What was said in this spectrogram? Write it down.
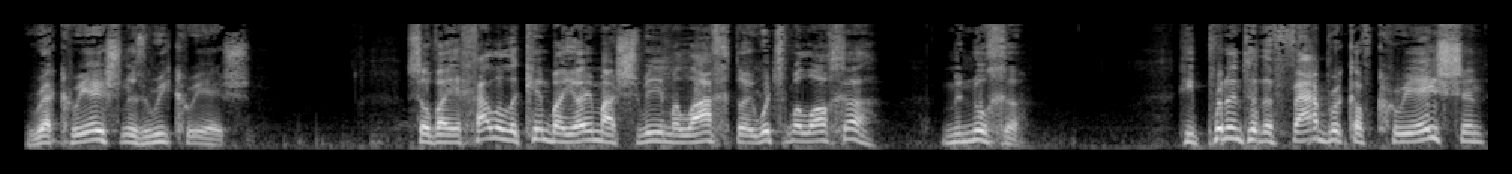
recreation is recreation. So vayichala lekim bayoyim which malacha? Menucha. He put into the fabric of creation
